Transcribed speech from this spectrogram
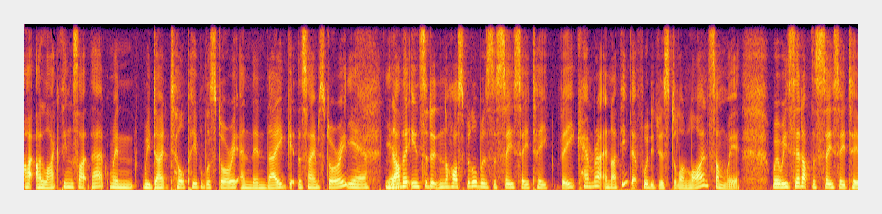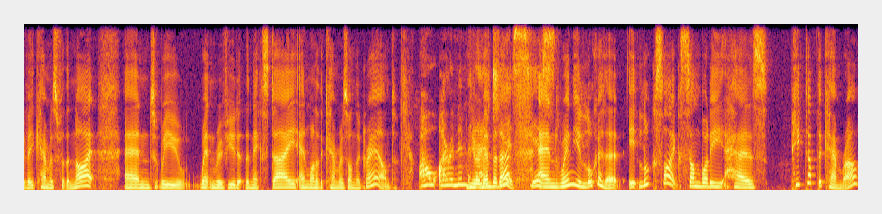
I, I like things like that when we don't tell people the story and then they get the same story. Yeah, yeah. Another incident in the hospital was the CCTV camera, and I think that footage is still online somewhere, where we set up the CCTV cameras for the night, and we went and reviewed it the next day, and one of the cameras on the ground. Oh, I remember You that. remember that? Yes, yes. And when you look at it, it looks like somebody has picked up the camera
